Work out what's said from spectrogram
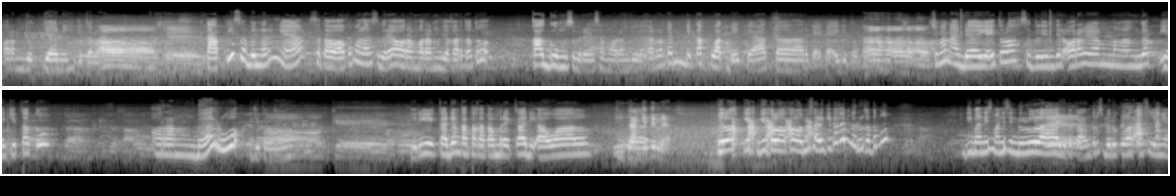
orang Jogja nih gitu loh Ah, oke. tapi sebenarnya setahu aku malah sebenarnya orang-orang Jakarta tuh kagum sebenarnya sama orang Jogja karena kan kita kuat di teater kayak kayak gitu Ah, ah, ah, ah. cuman ada ya itulah segelintir orang yang menganggap ya kita tuh orang baru gitu loh Oh, Oke. jadi kadang kata-kata mereka di awal juga Nyakitin ya? nyelekit gitu loh kalau misalnya kita kan baru ketemu dimanis-manisin dulu lah Iya. gitu kan terus baru keluar aslinya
